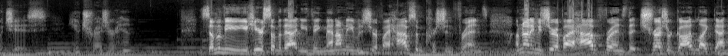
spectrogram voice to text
which is you treasure him. Some of you, you hear some of that and you think, man, I'm not even sure if I have some Christian friends. I'm not even sure if I have friends that treasure God like that.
